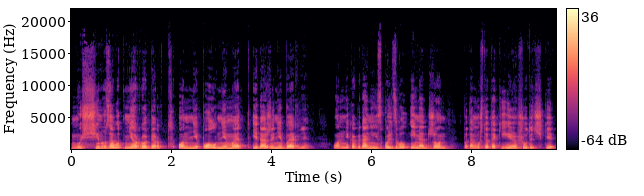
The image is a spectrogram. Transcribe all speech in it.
Мужчину зовут не Роберт, он не Пол, не Мэтт и даже не Берри. Он никогда не использовал имя Джон, потому что такие шуточки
